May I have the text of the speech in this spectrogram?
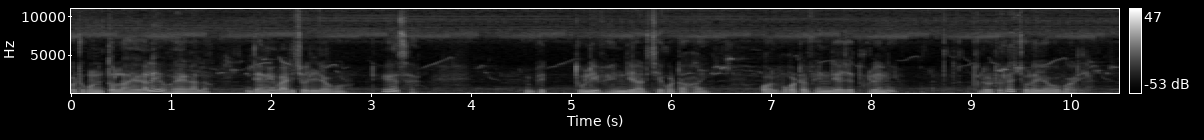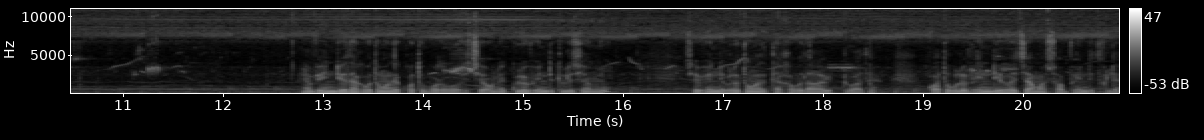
ওইটুকুনি তোলা হয়ে গেলেই হয়ে গেল। দিয়ে আমি বাড়ি চলে যাব। ঠিক আছে? তুলি ভেন্ডি আর যে কটা হয়। অল্প কটা ভেন্ডি আছে তুলে নিই তুলে টুলে চলে যাব বাড়ি। হ্যাঁ, ভেন্ডিও দেখাবো তোমাদের কত বড় হয়েছে। অনেকগুলো ভেন্ডি তুলেছি আমি। সেই ভেন্ডিগুলো তোমাদের দেখাবো দাঁড়াও একটু বাদে। কতগুলো ভেন্ডি হয়েছে আমার সব ভেন্ডি তুলে।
